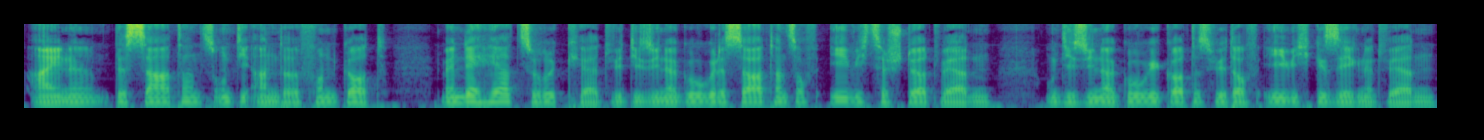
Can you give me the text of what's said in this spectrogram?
eine des Satans und die andere von Gott. Wenn der Herr zurückkehrt, wird die Synagoge des Satans auf ewig zerstört werden, und die Synagoge Gottes wird auf ewig gesegnet werden.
